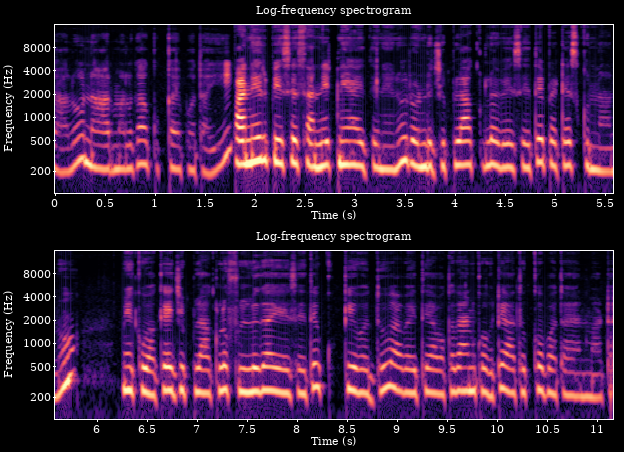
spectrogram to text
చాలు నార్మల్గా కుక్ అయిపోతాయి. పన్నీర్ పీసెస్ అన్నిటినీ అయితే నేను రెండు జిప్లాక్లో వేసి అయితే పెట్టేసుకున్నాను. మీకు ఒకే జిప్లాక్లో ఫుల్గా వేసి అయితే కుక్ ఇవ్వద్దు. అవైతే ఒకదానికొకటి అతుక్కుపోతాయి అన్నమాట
